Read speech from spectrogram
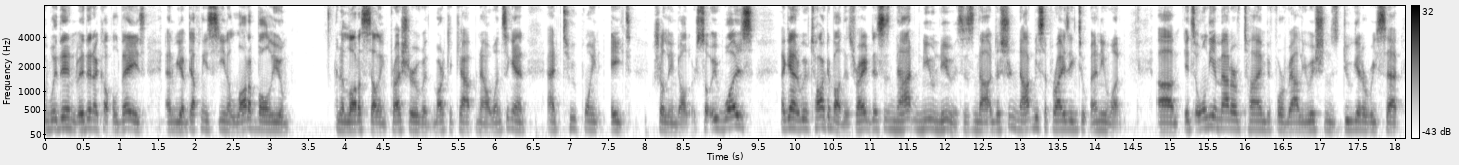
within within a couple days, and we have definitely seen a lot of volume and a lot of selling pressure with market cap now once again at 2.8 trillion dollars. So it was again we've talked about this, right? This is not new news. This is not this should not be surprising to anyone. Um, it's only a matter of time before valuations do get a reset.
